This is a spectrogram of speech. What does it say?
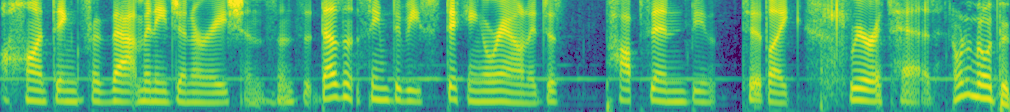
haunting for that many generations since it doesn't seem to be sticking around? It just pops in be, to like rear its head. I want to know what the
